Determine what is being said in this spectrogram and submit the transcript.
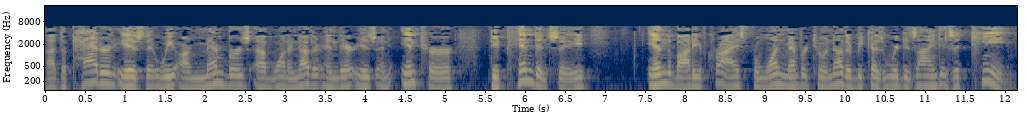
Uh, the pattern is that we are members of one another and there is an interdependency in the body of Christ from one member to another because we're designed as a team.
